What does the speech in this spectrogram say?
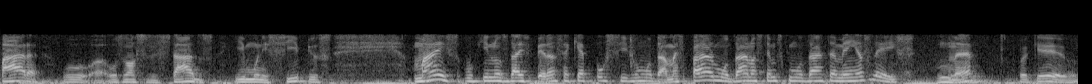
para o, os nossos estados e municípios. Mas o que nos dá esperança é que é possível mudar. Mas para mudar, nós temos que mudar também as leis, uhum. né? Porque eu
